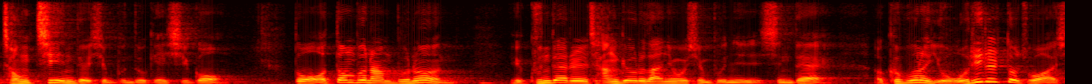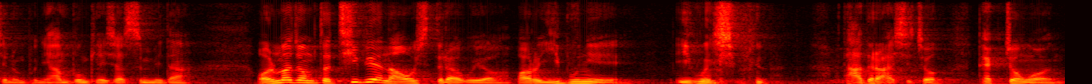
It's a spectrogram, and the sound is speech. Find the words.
정치인 되신 분도 계시고 또 어떤 분 한 분은 군대를 장교로 다녀오신 분이신데 그분은 요리를 또 좋아하시는 분이 한 분 계셨습니다. 얼마 전부터 TV에 나오시더라고요. 바로 이분이 이분이십니다. 다들 아시죠? 백종원.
